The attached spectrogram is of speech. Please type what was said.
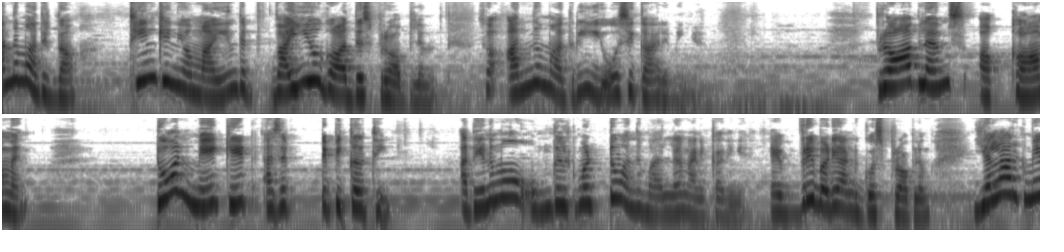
அந்த மாதிரி தான் think in your mind that why you got this problem so அந்த மாதிரி யோசிக்க ஆரம்பிங்க. Problems are common don't make it as a typical thing அது என்னமோ உங்களுக்கு மட்டும் அந்த மாதிரிலாம் நினைக்காதீங்க. எவ்ரிபடி அண்ட் கோஸ் ப்ராப்ளம் எல்லாருக்குமே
